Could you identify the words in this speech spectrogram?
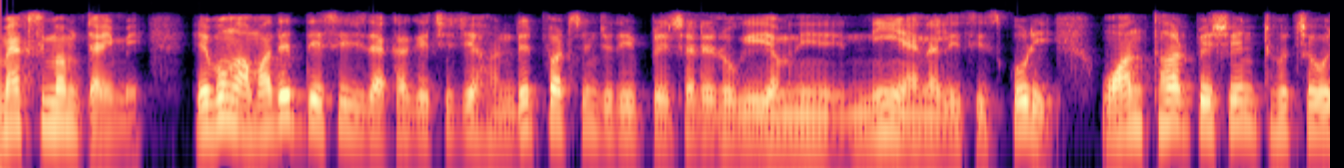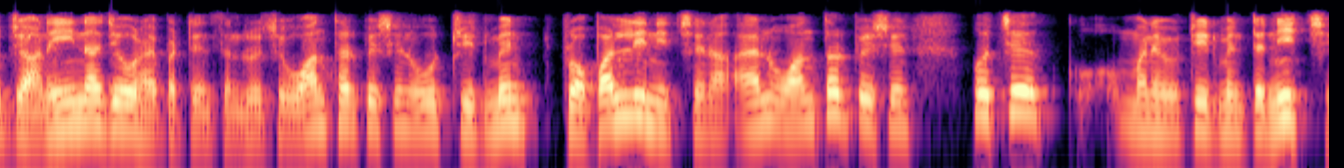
ম্যাক্সিমাম টাইমে এবং আমাদের দেশে দেখা গেছে যে হান্ড্রেড পার্সেন্ট যদি প্রেশারের রোগী আমি নিই অ্যানালিসিস করি ওয়ান থার্ড পেশেন্ট হচ্ছে ও জানেই না যে ওর হাইপারটেনশন রয়েছে ওয়ান থার্ড পেশেন্ট ও ট্রিটমেন্ট প্রপারলি নিচ্ছে না অ্যান্ড ওয়ান থার্ড পেশেন্ট হচ্ছে মানে ট্রিটমেন্টটা নিচ্ছে।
